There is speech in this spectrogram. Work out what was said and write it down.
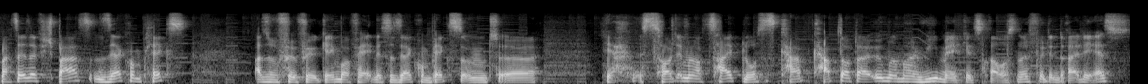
Macht sehr, sehr viel Spaß, sehr komplex. Also für, für Gameboy-Verhältnisse sehr komplex und äh, ja, ist heute immer noch zeitlos. Es gab, gab doch da irgendwann mal ein Remake jetzt raus, ne, für den 3DS.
